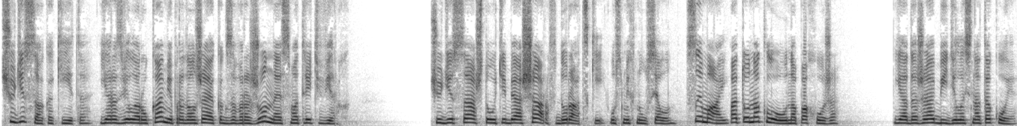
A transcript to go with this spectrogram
Чудеса какие-то. Я развела руками, продолжая, как завороженная, смотреть вверх. «Чудеса, что у тебя шарф дурацкий», — усмехнулся он. «Сымай, а то на клоуна похоже». Я даже обиделась на такое.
